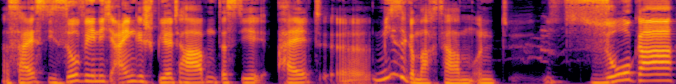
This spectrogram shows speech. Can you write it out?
Das heißt, die so wenig eingespielt haben, dass die halt äh, miese gemacht haben und sogar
